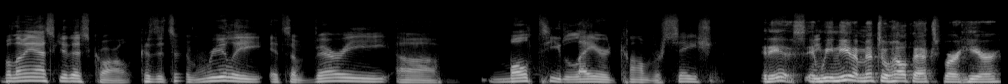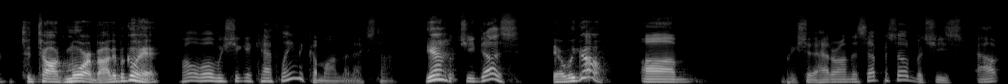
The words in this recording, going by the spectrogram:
But let me ask you this, Carl, because it's a really, it's a very uh, multi-layered conversation. It is, and we need a mental health expert here to talk more about it. But go ahead. Well, well, we should get Kathleen to come on the next time. Yeah, she does. There we go. Um, we should have had her on this episode, but she's out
